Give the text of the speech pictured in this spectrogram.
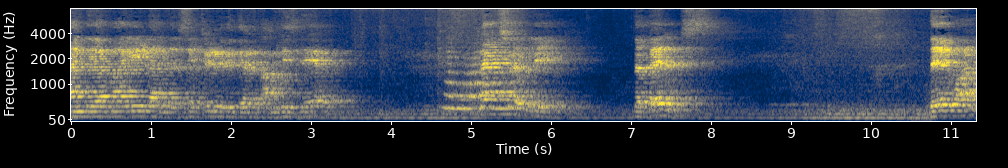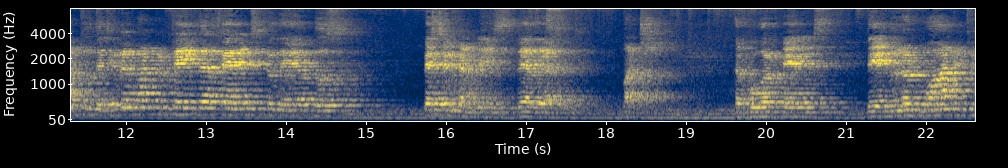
and they are married and settled with their families there. Naturally, the parents they want to, the children want to take their parents to their those Western countries where they are. But the poor parents, they do not want to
